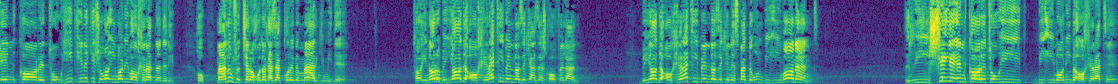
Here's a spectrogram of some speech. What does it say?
انکار توحید اینه که شما ایمانی به آخرت ندارید. خب معلوم شد چرا خدا تذکر به مرگ میده. تا اینا رو به یاد آخرتی بندازه که ازش غافلن. به یاد آخرتی بندازه که نسبت به اون بی ایمانند. ریشه انکار توحید بی ایمانی به آخرته.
